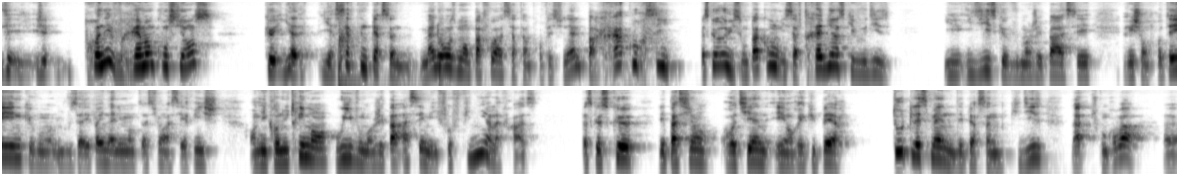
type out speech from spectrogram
Prenez vraiment conscience qu'il y, a certaines personnes, malheureusement parfois certains professionnels, par raccourci, parce qu'eux, ils sont pas cons, ils savent très bien ce qu'ils vous disent. Ils, disent que vous ne mangez pas assez riche en protéines, que vous n'avez pas une alimentation assez riche en micronutriments. Oui, vous ne mangez pas assez, mais il faut finir la phrase. Parce que ce que les patients retiennent et on récupère toutes les semaines des personnes qui disent bah, Je comprends pas, euh,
